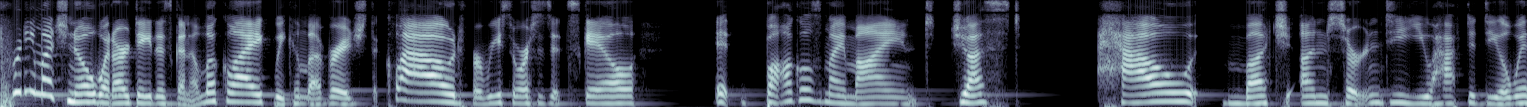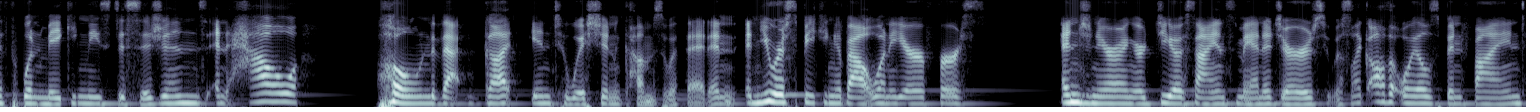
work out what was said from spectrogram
pretty much know what our data is going to look like, we can leverage the cloud for resources at scale. It boggles my mind just how much uncertainty you have to deal with when making these decisions and how honed that gut intuition comes with it. And and you were speaking about one of your first engineering or geoscience managers who was like, "Oh, the oil's been fined."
